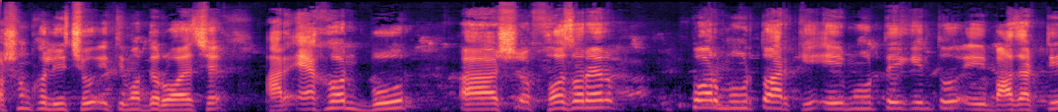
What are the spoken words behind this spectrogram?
অসংখ্য লিচু ইতিমধ্যে রয়েছে। আর এখন বুর ফজরের পর মুহূর্ত আর কি, এই মুহূর্তেই কিন্তু এই বাজারটি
